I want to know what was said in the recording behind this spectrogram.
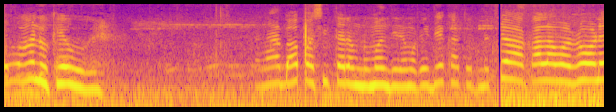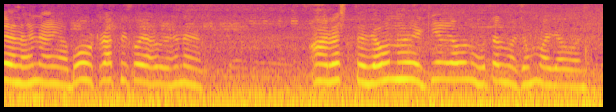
એવું આનું કેવું છે અને આ બાપા સીતારામનું મંદિર એમાં કંઈ દેખાતું જ નથી. આ કાલાવડ રોડ અને એને અહીંયા બહુ ટ્રાફિક હોય આવે એને આ રસ્તે જવાનું હોય ક્યાં જવાનું? હોટલમાં જમવા જવાનું.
